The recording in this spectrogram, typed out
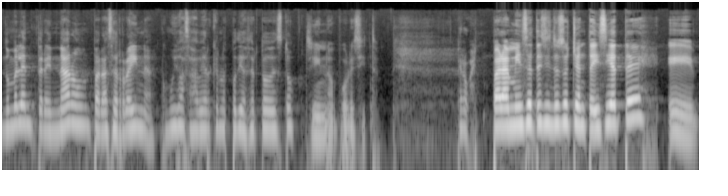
no me la entrenaron para ser reina. ¿Cómo ibas a saber que no podía hacer todo esto? Sí, no, pobrecita. Pero bueno. Para 1787, eh,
